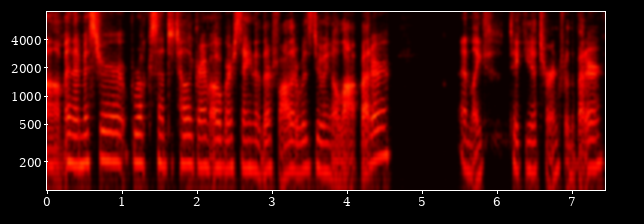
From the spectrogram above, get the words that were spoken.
Um, and then Mr. Brooke sent a telegram over saying that their father was doing a lot better and like taking a turn for the better.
